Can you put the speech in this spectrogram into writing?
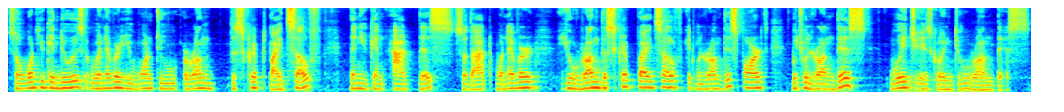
So what you can do is whenever you want to run the script by itself then you can add this so that whenever you run the script by itself it will run this part which will run this which is going to run this.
